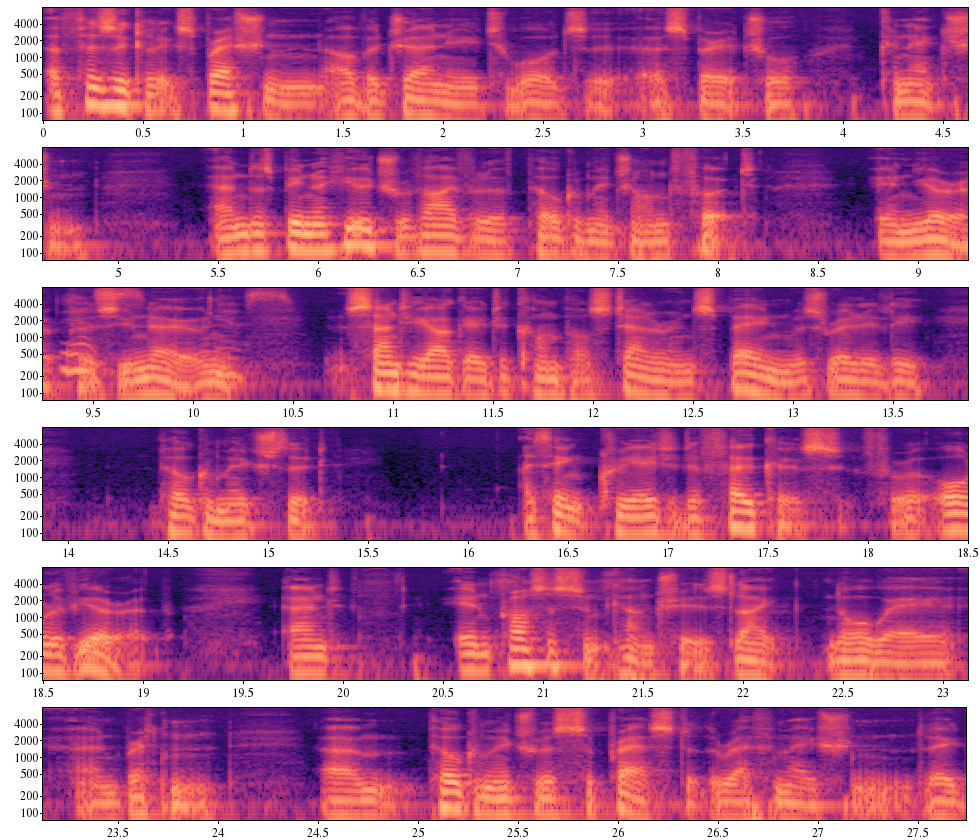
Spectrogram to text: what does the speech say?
a physical expression of a journey towards a, a, spiritual connection. And there's been a huge revival of pilgrimage on foot in Europe, yes. as you know. And yes. Santiago de Compostela in Spain was really the pilgrimage that I think created a focus for all of Europe. And in Protestant countries like Norway and Britain, um, pilgrimage was suppressed at the Reformation. They,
